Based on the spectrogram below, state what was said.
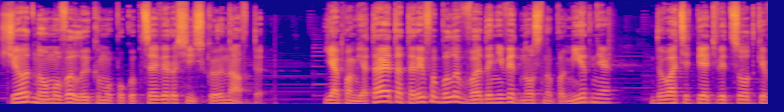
ще одному великому покупцеві російської нафти. Як пам'ятаєте, тарифи були введені відносно помірні 25%,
